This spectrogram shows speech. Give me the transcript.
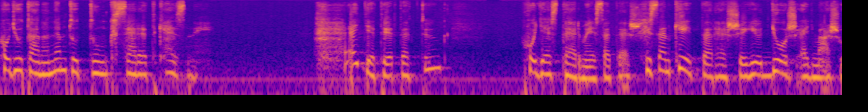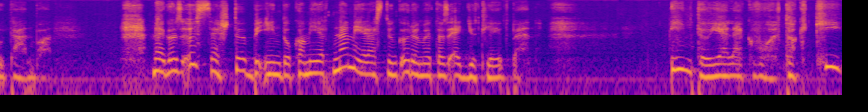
Hogy utána nem tudtunk szeretkezni? Egyetértettünk, hogy ez természetes, hiszen két terhesség jött gyors egymás utánban. Meg az összes többi indok, amiért nem éreztünk örömöt az együttlétben. Intőjelek voltak, ki,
